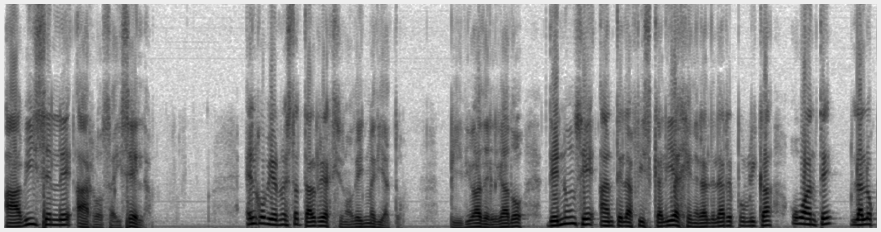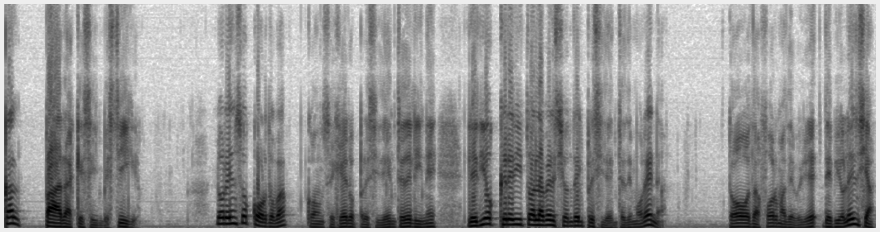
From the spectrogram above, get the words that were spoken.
avísenle a Rosa Isela. El gobierno estatal reaccionó de inmediato. Pidió a Delgado denuncie ante la Fiscalía General de la República o ante la local para que se investigue. Lorenzo Córdoba consejero presidente del INE, le dio crédito a la versión del presidente de Morena. Toda forma de, violencia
